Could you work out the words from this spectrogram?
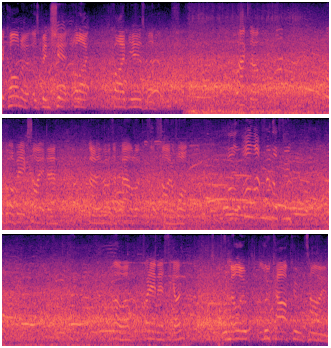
Every corner has been shit for like five years, man. Flags up. All got a bit excited there. Don't know if it was a foul, like offside or what. All that for nothing. Oh well, 28 minutes to go. Romelu Lukaku time.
